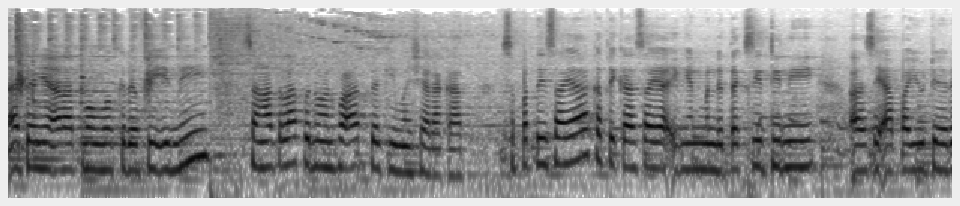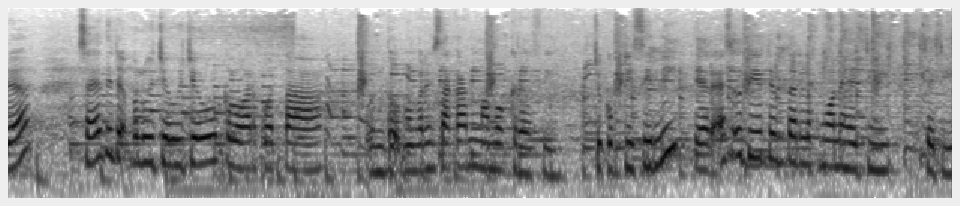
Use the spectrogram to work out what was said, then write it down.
adanya alat mamografi ini sangatlah bermanfaat bagi masyarakat. Seperti saya, ketika saya ingin mendeteksi dini uh, CA payudara, saya tidak perlu jauh-jauh keluar kota untuk memeriksakan mamografi. Cukup di sini, di RSUD Dr. Lukmono Hadi, jadi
